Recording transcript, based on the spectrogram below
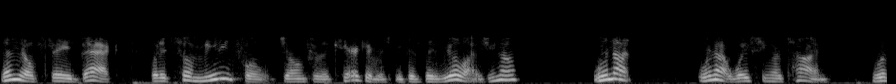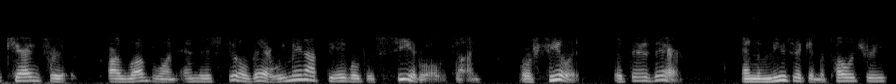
Then they'll fade back, but it's so meaningful, Joan, for the caregivers because they realize, you know, we're not we're not wasting our time. We're caring for our loved one, and they're still there. We may not be able to see it all the time or feel it, but they're there. And the music and the poetry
